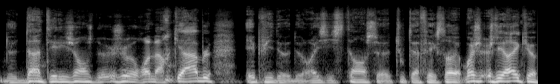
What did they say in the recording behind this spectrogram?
de d'intelligence de jeu remarquable et puis de, de résistance tout à fait extraordinaire. Moi, je, je dirais que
